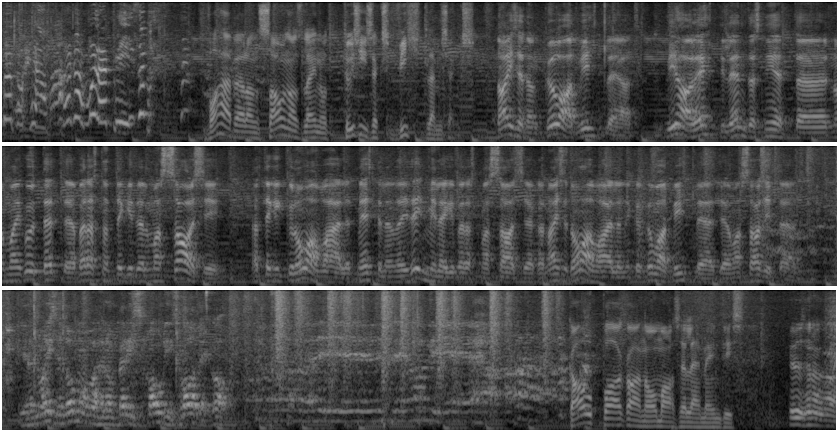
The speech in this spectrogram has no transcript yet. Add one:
väga hea, aga mulle piisab. vahepeal on saunas läinud tõsiseks vihtlemiseks. naised on kõvad vihtlejad. lihalehti lendas nii, et äh, no ma ei kujuta ette ja pärast nad tegid veel massaaži. Nad tegid küll omavahel, et meestele nad ei teinud millegipärast massaaži, aga naised omavahel on ikka kõvad vihtlejad ja massaažitajad. Ja naised omavahel on päris kaunis vaade ka. Kaupo aga on omas elemendis. ühesõnaga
